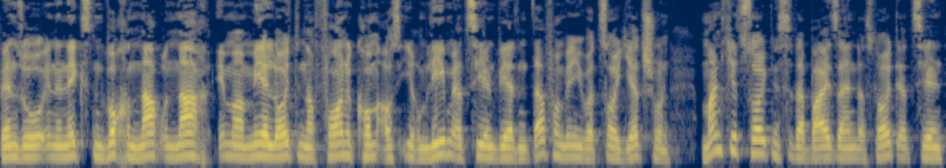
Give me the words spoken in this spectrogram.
wenn so in den nächsten Wochen nach und nach immer mehr Leute nach vorne kommen, aus ihrem Leben erzählen werden, davon bin ich überzeugt, jetzt schon manche Zeugnisse dabei sein, dass Leute erzählen,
